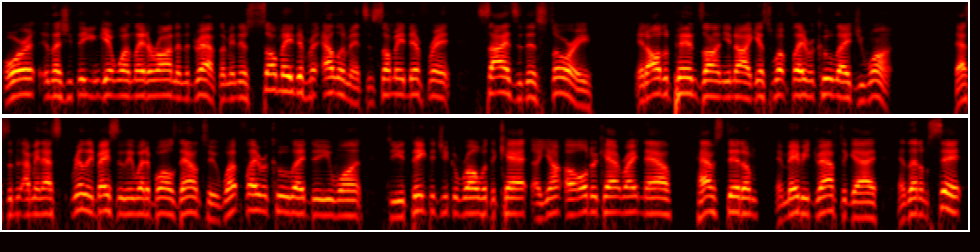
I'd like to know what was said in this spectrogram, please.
Or unless you think you can get one later on in the draft. I mean, there's so many different elements and so many different sides of this story. It all depends on, you know, I guess what flavor Kool-Aid you want. That's the, I mean, that's really basically what it boils down to. What flavor Kool-Aid do you want? Do you think that you can roll with the cat, a young, a older cat right now, have Stidham, and maybe draft a guy and let him sit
